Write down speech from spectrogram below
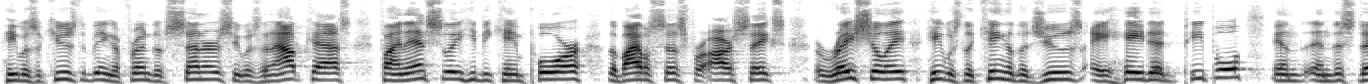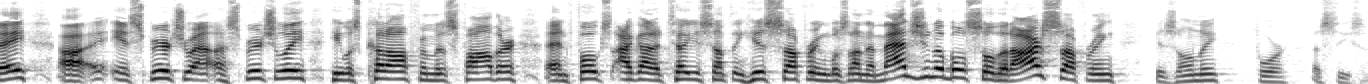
he was accused of being a friend of sinners. He was an outcast. Financially, he became poor. The Bible says, for our sakes. Racially, he was the king of the Jews, a hated people in, in this day. Uh, in spiritual, uh, spiritually, he was cut off from his father. And folks, I got to tell you something. His suffering was unimaginable, so that our suffering is only for a season.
